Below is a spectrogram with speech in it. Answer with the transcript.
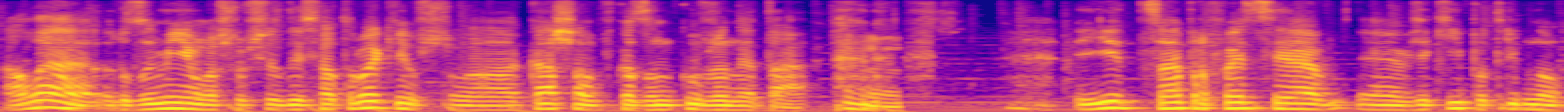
Але розуміємо, що в 60 років що каша в казанку вже не та. І це професія, е, в якій потрібно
